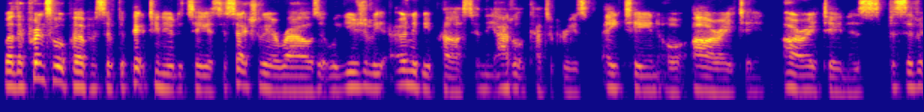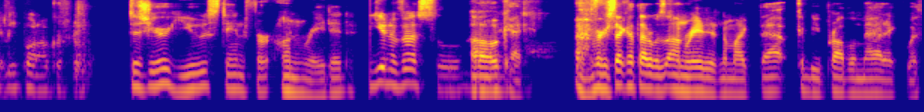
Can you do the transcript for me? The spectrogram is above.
Where the principal purpose of depicting nudity is to sexually arouse, it will usually only be passed in the adult categories of 18 or R18. R18 is specifically pornography. Does your U stand for unrated? Universal. Oh, okay. For a second, I thought it was unrated, and I'm like, that could be problematic with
